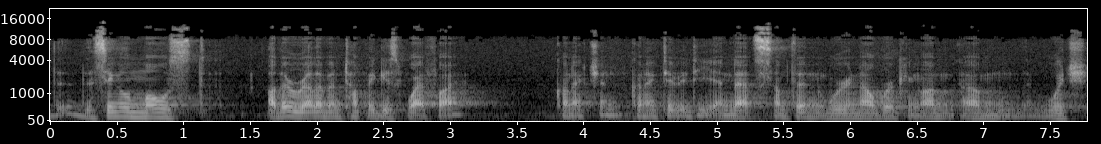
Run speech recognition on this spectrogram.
the, single most other relevant topic is Wi-Fi connection, connectivity, and that's something we're now working on, um, which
